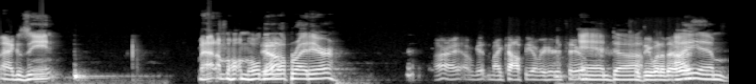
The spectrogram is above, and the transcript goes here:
magazine. Matt, I'm, I'm holding Yep. it up right here. All right, I'm getting my copy over here too. And uh, we'll do one of those. I am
